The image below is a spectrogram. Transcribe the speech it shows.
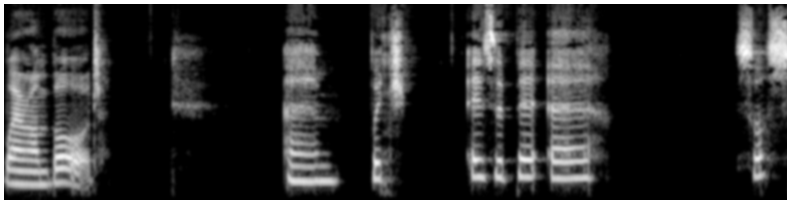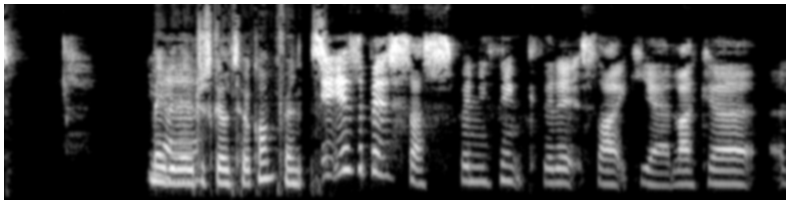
were on board. Um, which is a bit uh, sus. Maybe they Yeah. were just going to a conference. It is a bit sus when you think that it's like yeah, like a, a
